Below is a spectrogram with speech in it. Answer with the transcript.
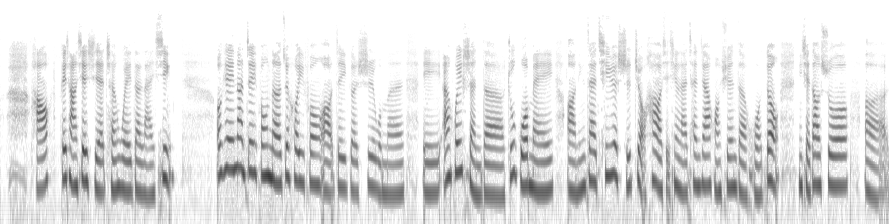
好，非常谢谢陈维的来信。OK，那这一封呢？最后一封哦，这个是我们诶安徽省的朱国梅啊。您在七月十九号写信来参加黄轩的活动，你写到说。呃，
